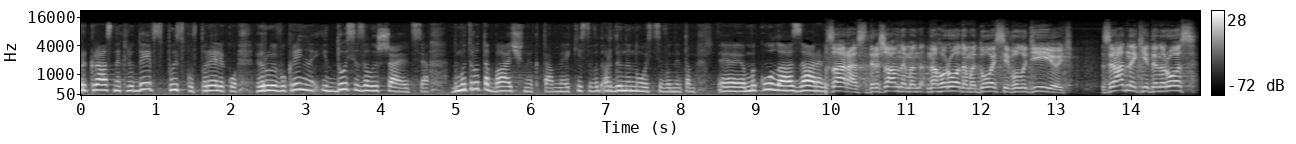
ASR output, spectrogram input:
Прекрасних людей в списку в переліку героїв України і досі залишаються Дмитро Табачник, там якісь орденоносці. Вони там Микола Азаров. Зараз державними нагородами досі володіють зрадник єдинорос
